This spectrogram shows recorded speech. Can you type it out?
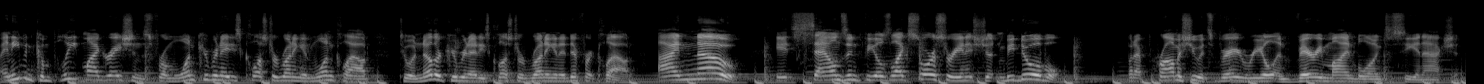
and even complete migrations from one Kubernetes cluster running in one cloud to another Kubernetes cluster running in a different cloud. I know! It sounds and feels like sorcery and it shouldn't be doable. But I promise you it's very real and very mind blowing to see in action.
